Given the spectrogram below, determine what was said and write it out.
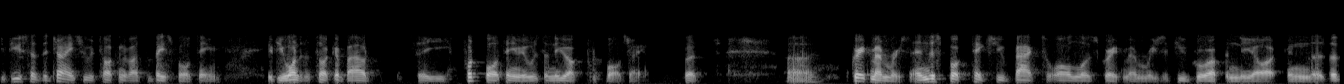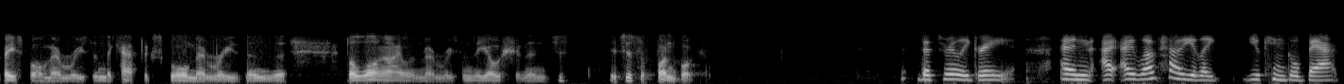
if you said the Giants, you were talking about the baseball team. If you wanted to talk about the football team, it was the New York Football Giants. But uh, great memories, and this book takes you back to all those great memories. If you grew up in New York, and the, the baseball memories, and the Catholic school memories, and the, the Long Island memories, and the ocean, and just it's just a fun book. That's really great and I, I love how you like you can go back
